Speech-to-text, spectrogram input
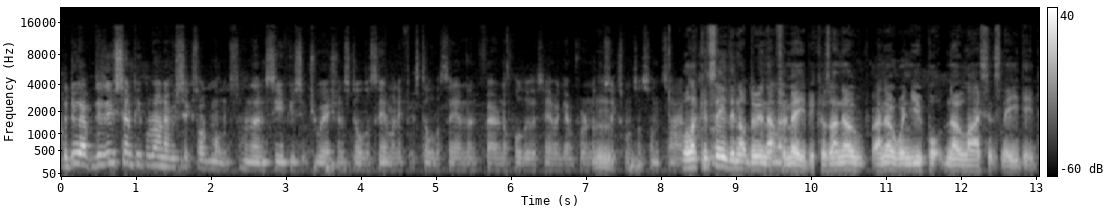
they do have, they do send people around every six odd months, and then see if your situation's still the same. And if it's still the same, then fair enough. We'll do the same again for another mm. six months, or some time. Well, I can see they're not doing that for me because I know I know when you put no license needed,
